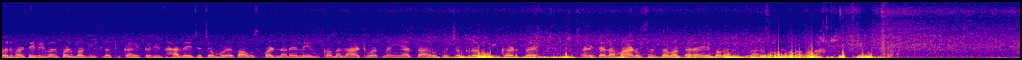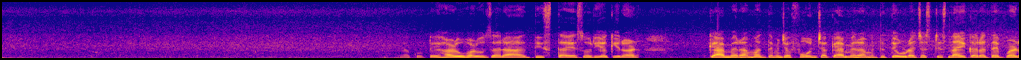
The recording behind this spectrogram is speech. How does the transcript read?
परवा टी व्हीवर पण बघितलं की काहीतरी झालंय ज्याच्यामुळे पाऊस पडणार आहे. नेमकं मला आठवत नाही आता. ऋतुचक्र बिघडतंय आणि त्याला माणूसच जबाबदार आहे. हे बघा किती वारं होते बघा बघा. कुठे हळूहळू जरा दिसतंय सूर्यकिरण. कॅमेरामध्ये म्हणजे फोनच्या कॅमेरामध्ये तेवढं जस्टिस नाही करत आहे पण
